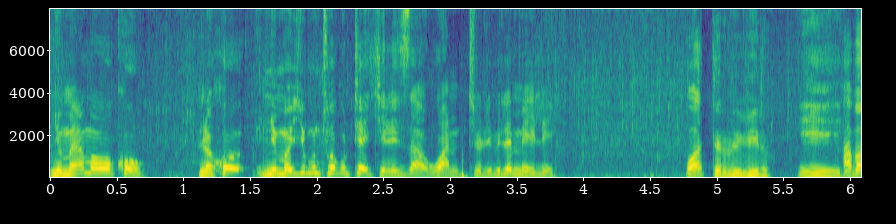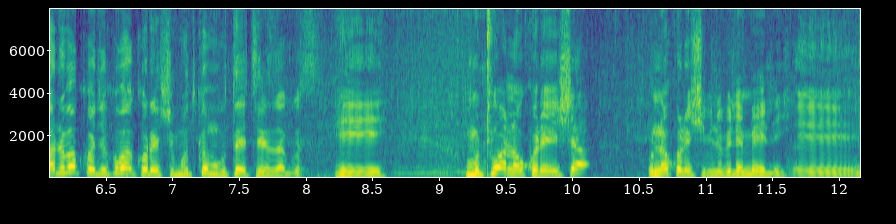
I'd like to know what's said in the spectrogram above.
nyuma y'amaboko nako nyuma y'umutwe wo gutekereza wanatura ibiremereye waterura ibiro? Eh. abantu bakoye ko bakoresha umutwe mu gutekereza gusa. Eh, umutwe wanawukoresha unakoresha ibintu biremereye Eh.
